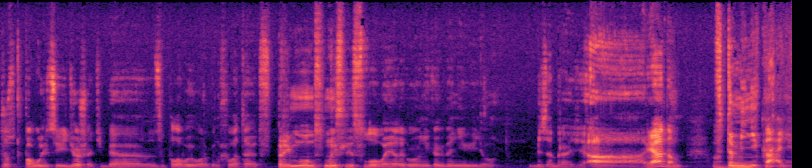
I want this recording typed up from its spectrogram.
Просто по улице идешь, а тебя за половой орган хватают. В прямом смысле слова. Я такого никогда не видел. Безобразие. А рядом в Доминикане.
